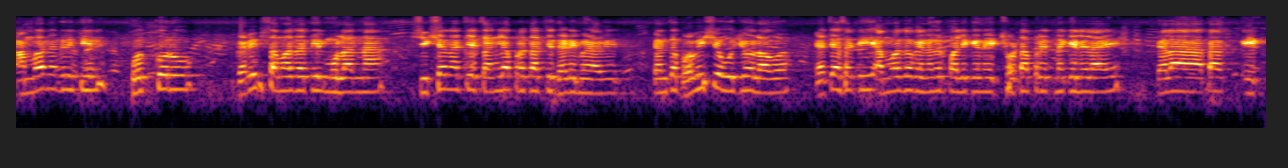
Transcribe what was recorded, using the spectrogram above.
आंबानगरीतील होतकरू गरीब समाजातील मुलांना शिक्षणाचे चांगल्या प्रकारचे धडे मिळावे त्यांचं भविष्य उज्ज्वल व्हावं याच्यासाठी अंबाजोगाई नगरपालिकेने एक छोटा प्रयत्न केलेला आहे. त्याला आता एक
